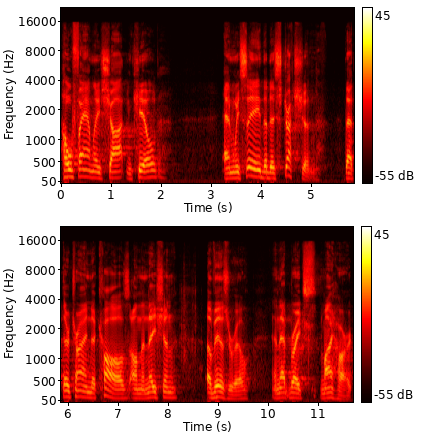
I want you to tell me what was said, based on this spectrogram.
whole families shot and killed, and we see the destruction that they're trying to cause on the nation of Israel, and that breaks my heart.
